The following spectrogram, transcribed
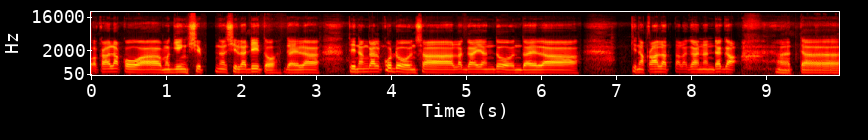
akala ko ah, maging shift na sila dito dahil ah, tinanggal ko doon sa lagayan doon dahil ah, kinakalat talaga ng daga. At ah,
